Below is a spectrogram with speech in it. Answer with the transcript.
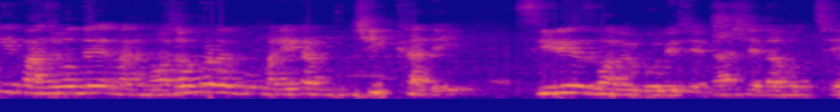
কি মাঝে মধ্যে মানে মজা করে মানে এটা শিক্ষা দিই সিরিয়াস ভাবে বলি যেটা, সেটা হচ্ছে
